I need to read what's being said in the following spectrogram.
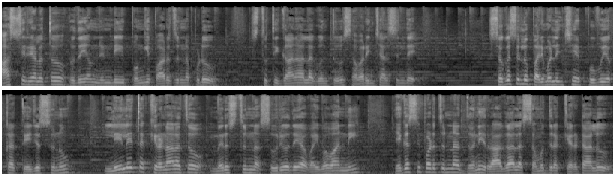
ఆశ్చర్యాలతో హృదయం నిండి పొంగి పారుతున్నప్పుడు స్థుతిగానాల గొంతు సవరించాల్సిందే. సొగసులు పరిమళించే పువ్వు యొక్క తేజస్సును లేలేత కిరణాలతో మెరుస్తున్న సూర్యోదయ వైభవాన్ని ఎగసిపడుతున్న ధ్వని రాగాల సముద్ర కెరటాలు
